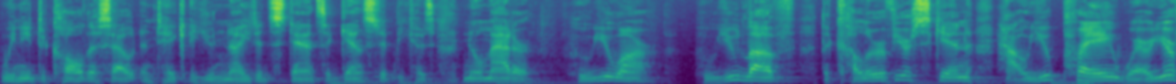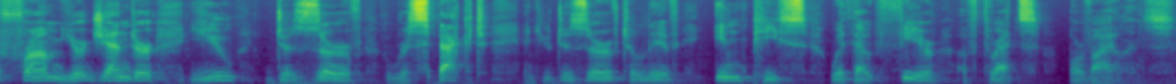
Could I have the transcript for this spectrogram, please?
we need to call this out and take a united stance against it because no matter who you are, who you love, the color of your skin, how you pray, where you're from, your gender, you deserve respect and you deserve to live in peace without fear of threats or violence.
